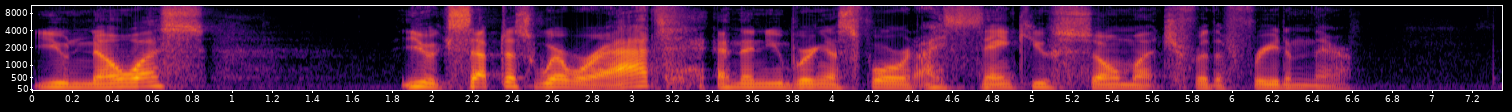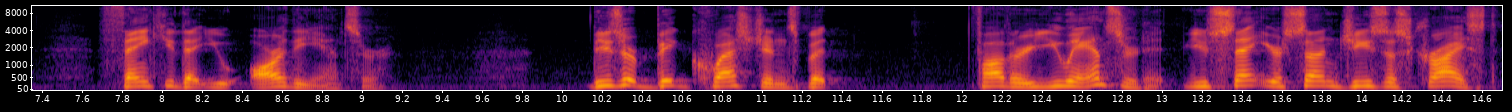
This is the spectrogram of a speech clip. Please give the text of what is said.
you know us, you accept us where we're at, and then you bring us forward. I thank you so much for the freedom there. Thank you that you are the answer. These are big questions, but Father, you answered it. You sent your son, Jesus Christ.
